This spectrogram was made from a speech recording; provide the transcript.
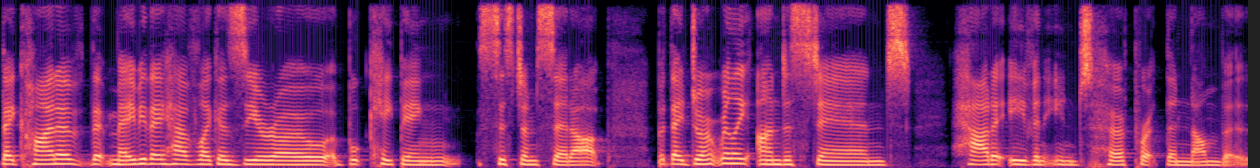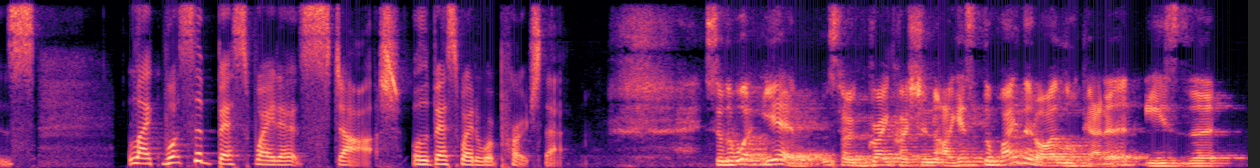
they kind of that maybe they have like a Xero bookkeeping system set up, but they don't really understand how to even interpret the numbers like what's the best way to start or the best way to approach that? So the what yeah, so great question. I guess the way that I look at it is that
